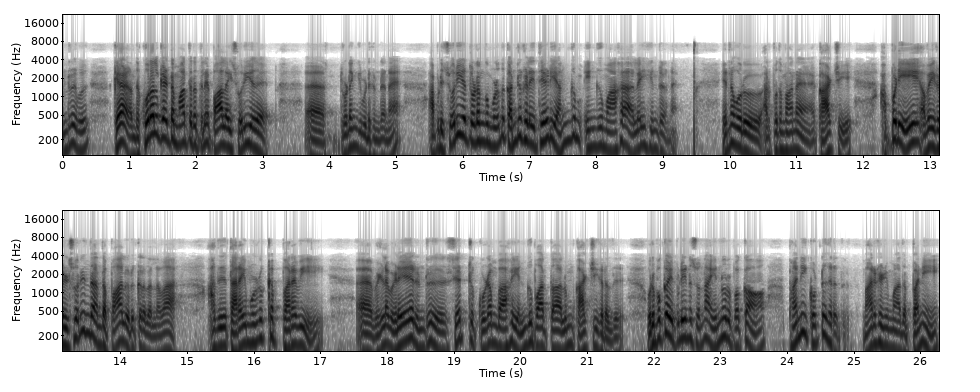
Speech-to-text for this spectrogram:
என்று கே அந்த குரல் கேட்ட மாத்திரத்திலே பாலை சொரிய தொடங்கி விடுகின்றன. அப்படி சொரிய தொடங்கும் பொழுது கன்றுகளை தேடி அங்கும் இங்குமாக அலைகின்றன. என்ன ஒரு அற்புதமான காட்சி. அப்படி அவைகள் சொரிந்த அந்த பால் இருக்கிறது அல்லவா அது தரை முழுக்க பரவி வெள்ள வெளியேர் என்று சேற்று குழம்பாக எங்கு பார்த்தாலும் காட்சிகிறது. ஒரு பக்கம் இப்படின்னு சொன்னால் இன்னொரு பக்கம் பனி கொட்டுகிறது. மார்கழி மாத பனி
